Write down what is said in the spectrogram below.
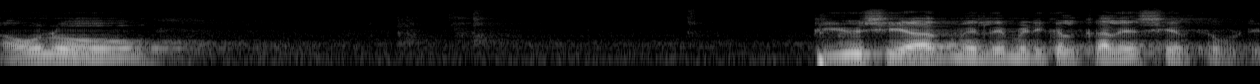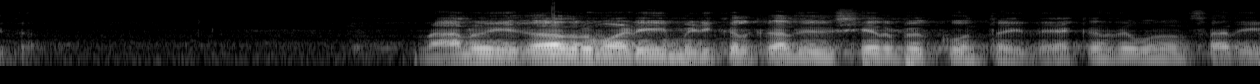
ಅವನು ಪಿ ಯು ಸಿ ಆದಮೇಲೆ ಮೆಡಿಕಲ್ ಕಾಲೇಜ್ ಸೇರ್ಕೊಬಿಟ್ಟಿದ್ದ ನಾನು ಹೇಗಾದರೂ ಮಾಡಿ ಮೆಡಿಕಲ್ ಕಾಲೇಜಿಗೆ ಸೇರಬೇಕು ಅಂತ ಇದ್ದೆ. ಯಾಕಂದರೆ ಒಂದೊಂದು ಸಾರಿ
